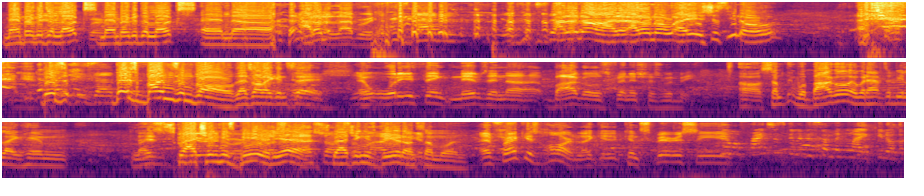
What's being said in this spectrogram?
Manburger Man Deluxe. Burger. Man Burger Deluxe. And uh, I don't elaborate. That is, what is that? I don't know. I, I don't know. I, it's just you know. there's there's buns involved. That's all I can say. and what do you think Nibs and uh, Bago's finishers would be? Oh, something with Bago, it would have to be like him, like His scratching beard his beard. Yeah, scratching his beard on someone. And Frank is hard. Like uh, conspiracy. Yeah, well, Frank's is gonna be something like you know the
